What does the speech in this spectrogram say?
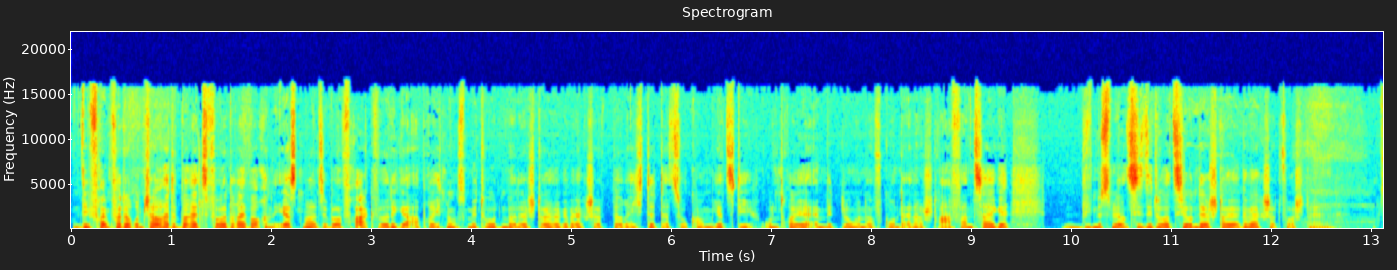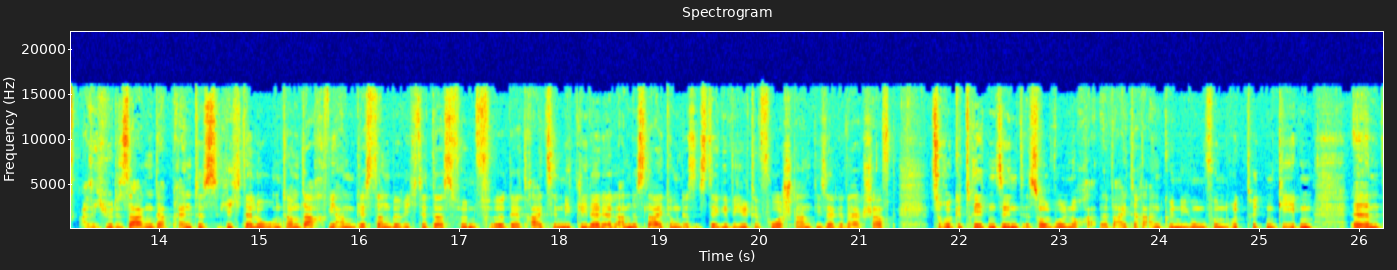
Die Frankfurter Rundschau hatte bereits vor drei Wochen erstmals über fragwürdige Abrechnungsmethoden bei der Steuergewerkschaft berichtet. Dazu kommen jetzt die untreue Ermittlungen aufgrund einer Strafanzeige. Wie müssen wir uns die Situation der Steuergewerkschaft vorstellen? Also ich würde sagen, da brennt es lichterloh unterm Dach. Wir haben gestern berichtet, dass fünf äh, der 13 Mitglieder der Landesleitung, das ist der gewählte Vorstand dieser Gewerkschaft, zurückgetreten sind. Es soll wohl noch äh, weitere Ankündigungen von Rücktritten geben. Ähm,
